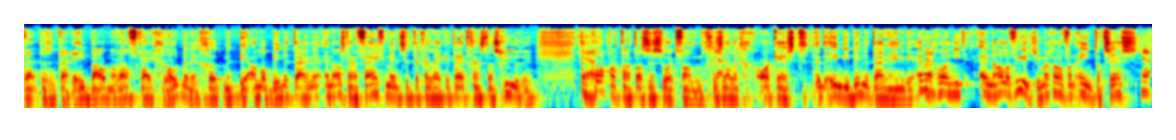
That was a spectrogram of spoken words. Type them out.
dat is een carrébouw, maar wel vrij groot. Met, een groot met allemaal binnentuinen. En als daar vijf mensen tegelijkertijd gaan staan schuren. dan Ja. klappert dat als een soort van gezellig orkest in die binnentuin heen en weer. En dan Ja. gewoon niet een half uurtje, maar gewoon van één tot zes. ja,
